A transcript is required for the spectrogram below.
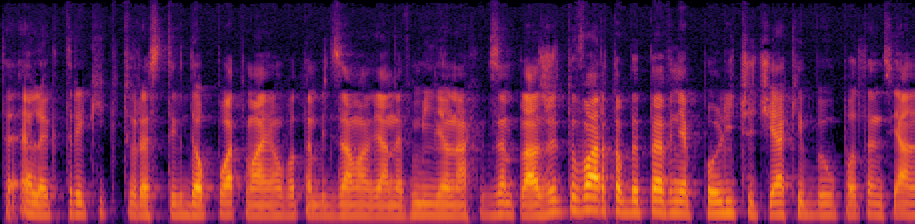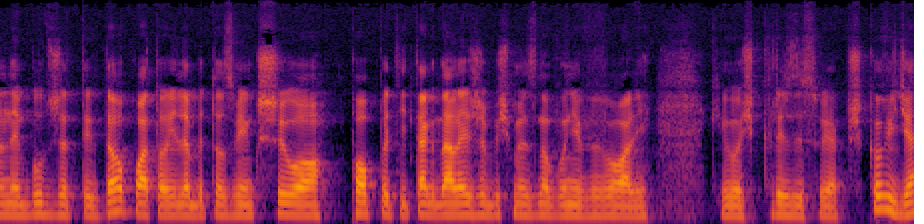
te elektryki, które z tych dopłat mają potem być zamawiane w milionach egzemplarzy. Tu warto by pewnie policzyć, jaki był potencjalny budżet tych dopłat, o ile by to zwiększyło popyt i tak dalej, żebyśmy znowu nie wywołali jakiegoś kryzysu jak przy covid -zie.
